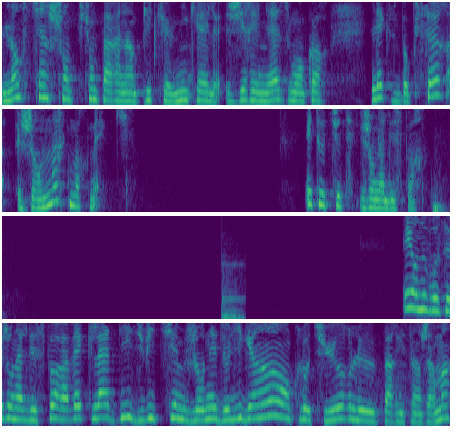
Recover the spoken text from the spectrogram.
l'ancien champion paralympique Michael Jérémiaz ou encore l'ex-boxeur Jean-Marc Mormec. Et tout de suite, le journal des sports. Et on ouvre ce journal des sports avec la 18e journée de Ligue 1 en clôture. Le Paris Saint-Germain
